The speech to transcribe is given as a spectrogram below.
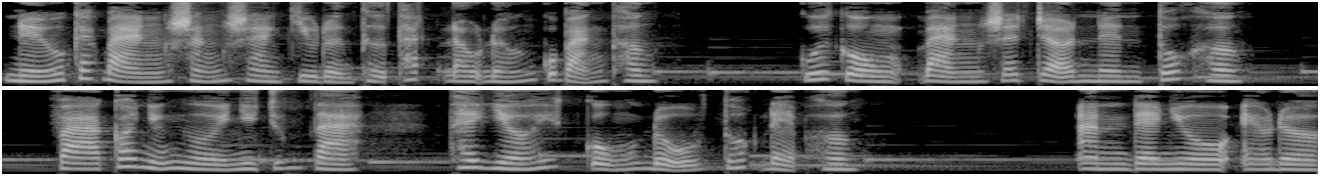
Nếu các bạn sẵn sàng chịu đựng thử thách đau đớn của bản thân, cuối cùng bạn sẽ trở nên tốt hơn. Và có những người như chúng ta, thế giới cũng đủ tốt đẹp hơn. Anh daniel elder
